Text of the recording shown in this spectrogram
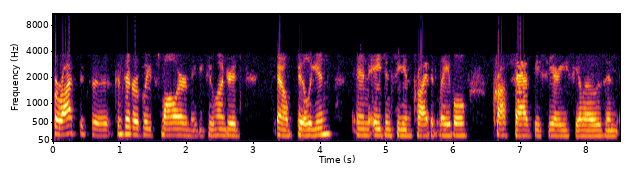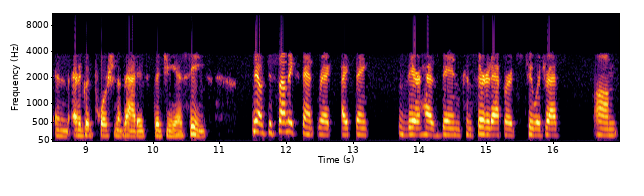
For us, it's a considerably smaller, maybe 200, you know, billion in agency and private label, cross SASB, CRE, CLOs, and, and, and a good portion of that is the GSEs. You know, to some extent, Rick, I think there has been concerted efforts to address, um,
